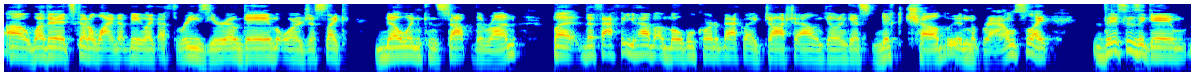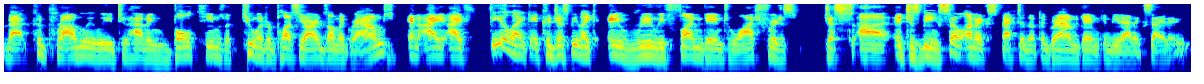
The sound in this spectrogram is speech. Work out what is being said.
Uh, whether it's going to wind up being like a 3-0 game or just like no one can stop the run. But the fact that you have a mobile quarterback like Josh Allen going against Nick Chubb in the Browns, like this is a game that could probably lead to having both teams with 200 plus yards on the ground. And I, I feel like it could just be like a really fun game to watch for just, just, uh, it just being so unexpected that the ground game can be that exciting.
